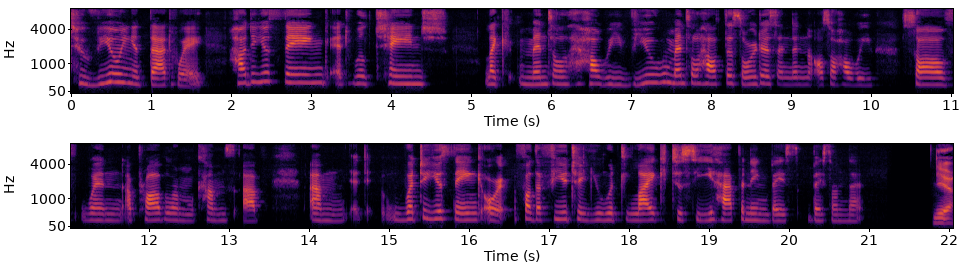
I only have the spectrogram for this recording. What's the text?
to viewing it that way how do you think it will change like mental how we view mental health disorders and then also how we solve when a problem comes up um, what do you think or for the future you would like to see happening based based on that Yeah,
